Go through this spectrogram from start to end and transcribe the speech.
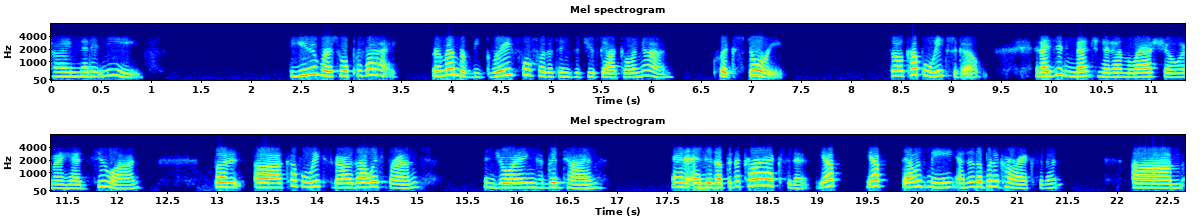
time that it needs, the universe will provide. Remember, be grateful for the things that you've got going on. Quick story. So a couple weeks ago, and I didn't mention it on the last show when I had Sue on, but uh, a couple weeks ago I was out with friends, enjoying a good time, and ended up in a car accident. Yep, yep, that was me. Ended up in a car accident. Um,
